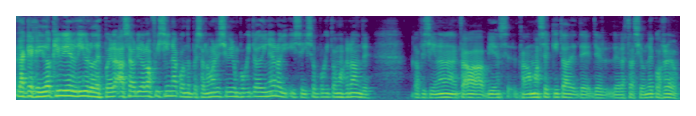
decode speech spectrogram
La- que quería escribir el libro, después se abrió la oficina cuando empezaron a recibir un poquito de dinero y, y se hizo un poquito más grande. La oficina estaba bien, estaba más cerquita de, de- de- de la estación de correo.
